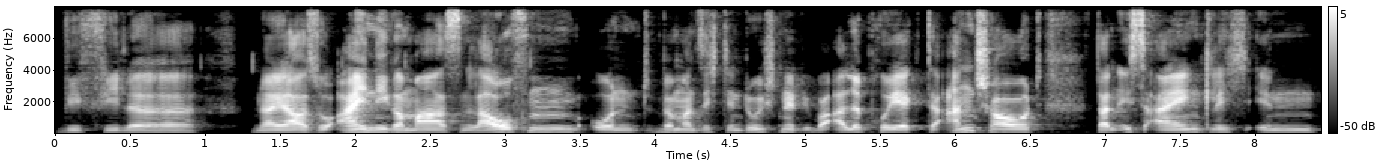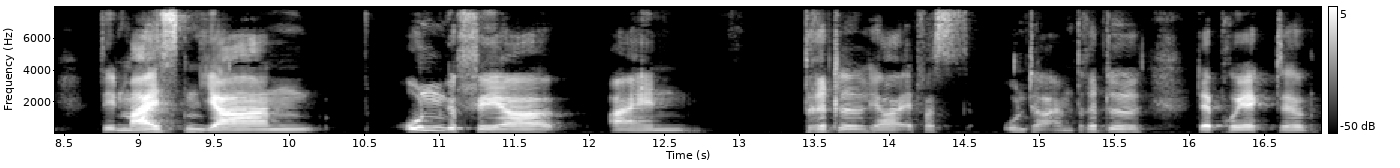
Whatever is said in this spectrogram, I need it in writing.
wie viele naja, so einigermaßen laufen. Und wenn man sich den Durchschnitt über alle Projekte anschaut, dann ist eigentlich in den meisten Jahren ungefähr ein Drittel, ja, etwas unter einem Drittel der Projekte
